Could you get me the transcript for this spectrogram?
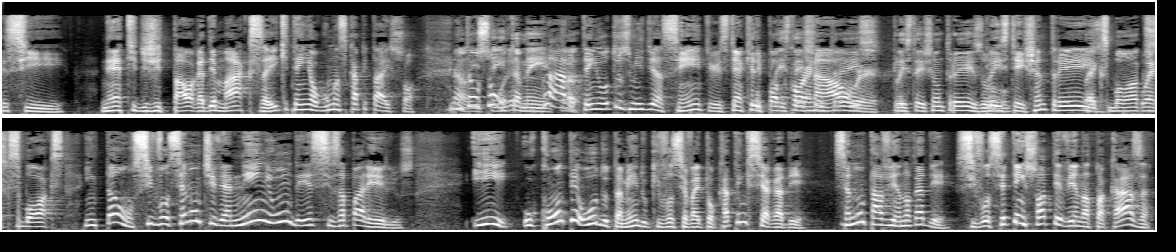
esse NET digital HD Max aí que tem em algumas capitais só. Não, então e são, tem também claro, aquela- tem outros media centers, tem aquele Popcorn PlayStation Hour. 3, PlayStation 3, o PlayStation 3, o Xbox. o Xbox. Então, se você não tiver nenhum desses aparelhos e o conteúdo também do que você vai tocar tem que ser HD. Você não tá vendo HD. Se você tem só TV na tua casa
